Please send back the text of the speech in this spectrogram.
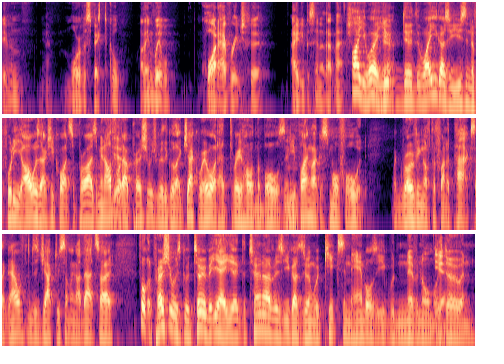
even you know, more of a spectacle. I think we were quite average for eighty percent of that match. Oh, you were. Yeah. You the, the way you guys were using the footy, I was actually quite surprised. I mean, I thought Yeah. Mm. our pressure was really good. Like Jack Riewoldt had three holding the balls, and he playing like a small forward, like roving off the front of packs. Like how often does Jack do something like that? So thought the pressure was good too. But yeah, yeah the turnovers you guys are doing were kicks and handballs that you would never normally Yeah. do, and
